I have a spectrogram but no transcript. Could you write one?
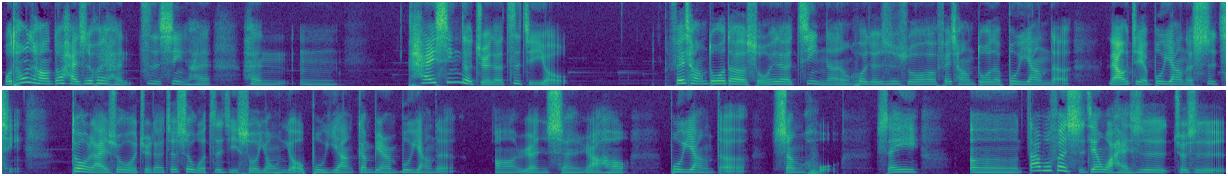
我通常都还是会很自信，很很嗯开心的，觉得自己有非常多的所谓的技能，或者是说非常多的不一样的了解不一样的事情。对我来说，我觉得这是我自己所拥有不一样、跟别人不一样的啊人生，然后不一样的。生活，所以，嗯，大部分时间我还是就是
